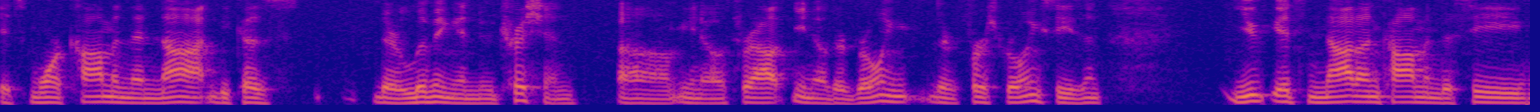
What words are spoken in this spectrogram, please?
it's more common than not because they're living in nutrition um, you know, throughout, you know, their growing, their first growing season, you, it's not uncommon to see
